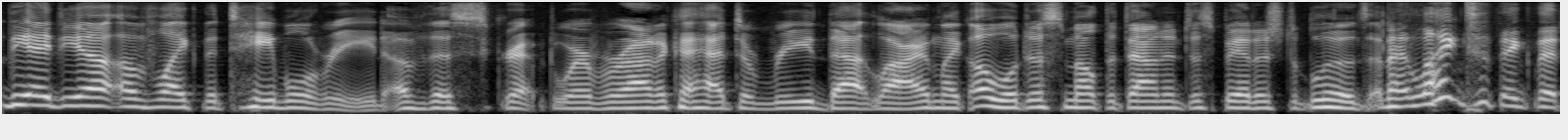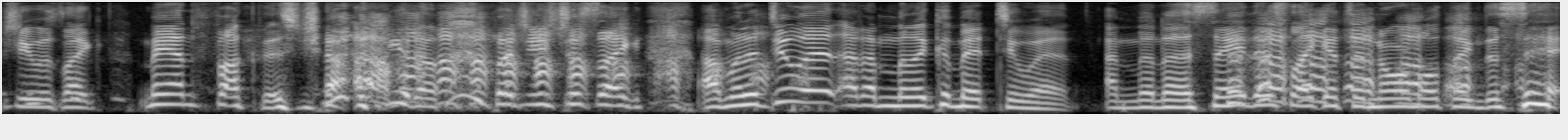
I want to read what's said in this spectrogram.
the idea of like the table read of this script where Veronica had to read that line, like, oh, we'll just melt it down into Spanish doubloons. And I like to think that she was like, man, fuck this job, you know? But she's just like, I'm going to do it and I'm going to commit to it. I'm going to say this like it's a normal thing to say.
